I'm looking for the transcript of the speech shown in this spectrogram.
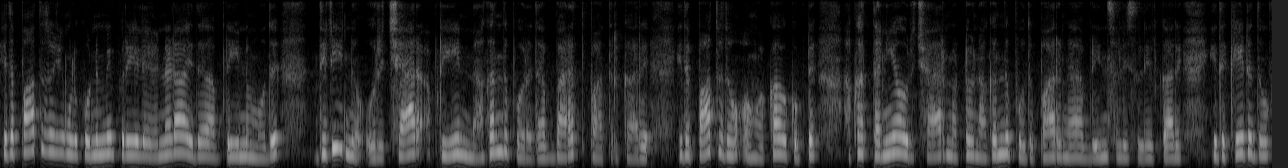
இதை பார்த்ததும் இவங்களுக்கு ஒன்றுமே புரியல. என்னடா இது அப்படின்னும் போது திடீர்னு ஒரு சேர் அப்படியே நகர்ந்து போகிறத பரத் பார்த்துருக்காரு. இதை பார்த்ததும் அவங்க அக்காவை கூப்பிட்டு அக்கா தனியாக ஒரு சேர் மட்டும் நகர்ந்து போகுது பாருங்க அப்படின்னு சொல்லி சொல்லியிருக்காரு. இதை கேட்டதும்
